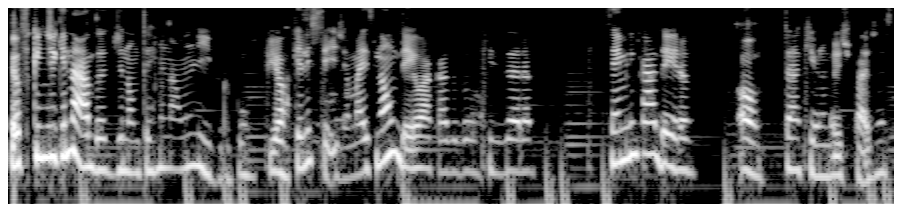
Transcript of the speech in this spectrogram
eu fico indignada de não terminar um livro, por pior que ele seja. Mas não deu, A Casa das Orquídeas era sem brincadeira. Ó, tá aqui o número de páginas.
